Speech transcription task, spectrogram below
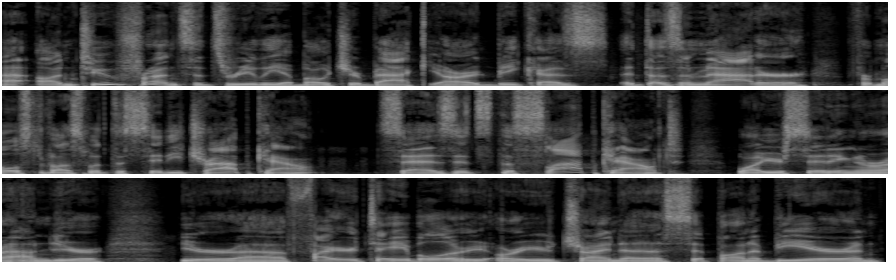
uh, on two fronts it's really about your backyard because it doesn't matter for most of us what the city trap count says it's the slap count while you're sitting around your your uh, fire table or, or you're trying to sip on a beer and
